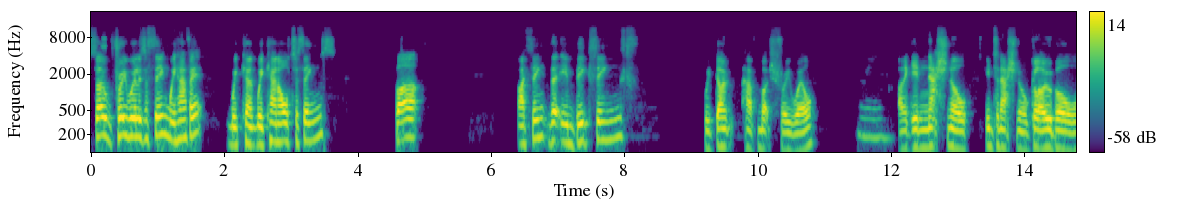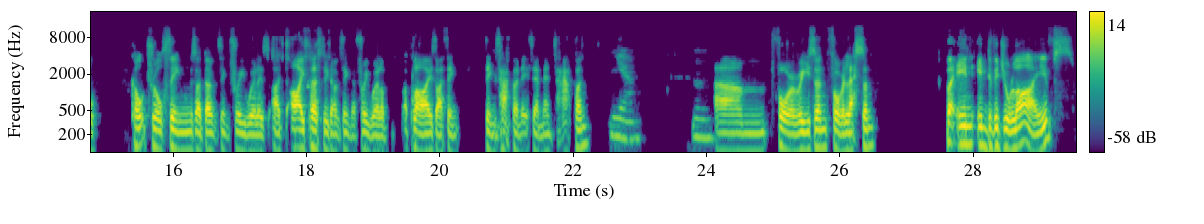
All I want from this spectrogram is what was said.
so free will is a thing. We have it. We can we can alter things, but I think that in big things we don't have much free will. I think in national, international, global, cultural things, I don't think free will is. I, I personally don't think that free will applies. I think things happen if they're meant to happen Yeah. Mm. um, for a reason, for a lesson. But in individual lives,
